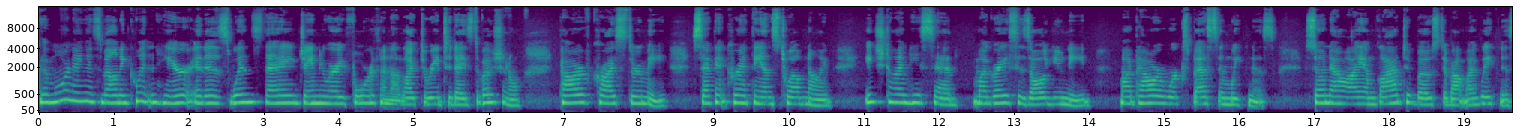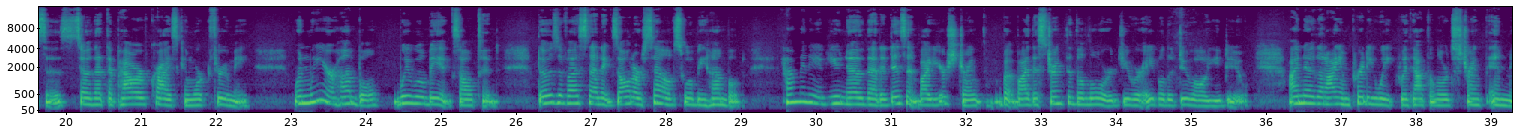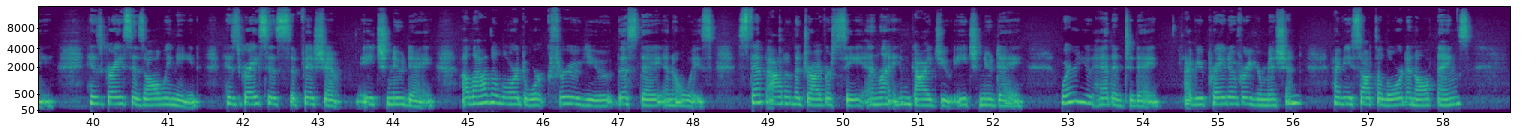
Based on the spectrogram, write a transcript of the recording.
Good morning, it's Melanie Quinton here. It is Wednesday, January 4th, and I'd like to read today's devotional Power of Christ Through Me, 2 Corinthians 12 9. Each time he said, My grace is all you need. My power works best in weakness. So now I am glad to boast about my weaknesses, so that the power of Christ can work through me. When we are humble, we will be exalted. Those of us that exalt ourselves will be humbled. How many of you know that it isn't by your strength, but by the strength of the Lord you were able to do all you do? I know that I am pretty weak without the Lord's strength in me. His grace is all we need. His grace is sufficient each new day. Allow the Lord to work through you this day and always. Step out of the driver's seat and let Him guide you each new day. Where are you headed today? Have you prayed over your mission? Have you sought the Lord in all things?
